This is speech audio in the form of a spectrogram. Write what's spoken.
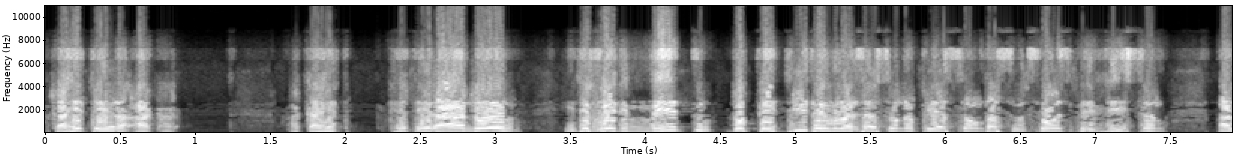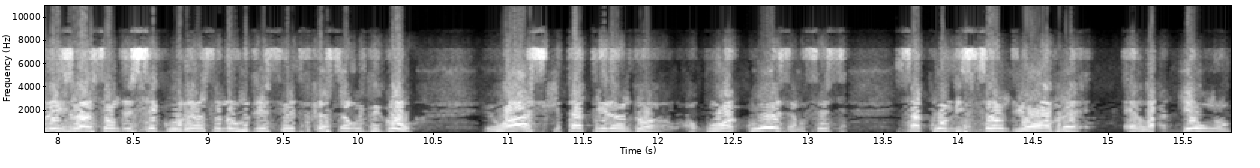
acarreterá no indeferimento do pedido de regularização da ampliação das funções previstas na legislação de segurança no uso de certificação em vigor. Eu acho que está tirando alguma coisa, não sei se, se, a comissão de obra ela deu um.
